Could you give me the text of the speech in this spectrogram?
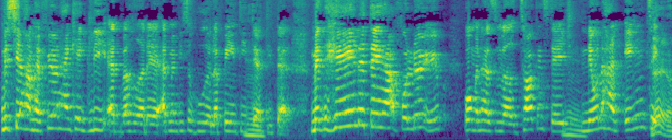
vi siger ham her fyren, han kan ikke lide, at, hvad hedder det, at man viser hud eller ben, dit der, dit der. Men hele det her forløb, hvor man har sådan været talking stage, mm. nævner han ingenting. ja, ja.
